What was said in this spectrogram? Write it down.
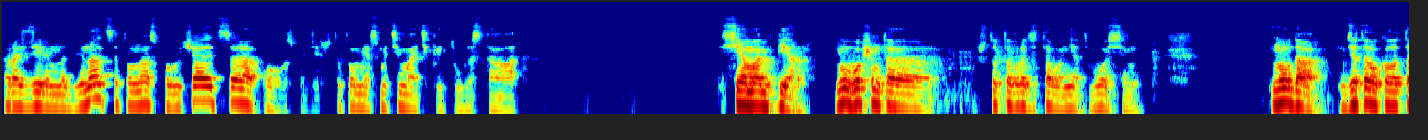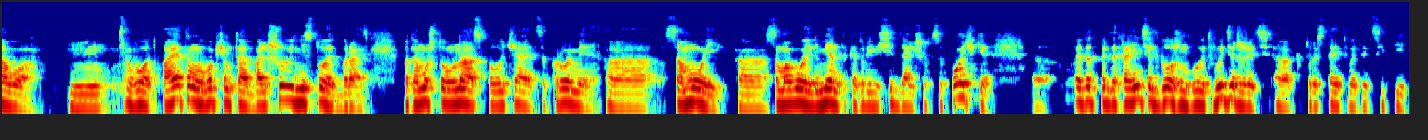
разделим на 12, это у нас получается... О, Господи, что-то у меня с математикой туго стало. 7 ампер. Ну, в общем-то, что-то вроде того. Нет, 8. Ну да, где-то около того. Вот, поэтому, в общем-то, большую не стоит брать, потому что у нас получается, кроме э, самой, э, самого элемента, который висит дальше в цепочке, э, этот предохранитель должен будет выдержать, э, который стоит в этой цепи,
